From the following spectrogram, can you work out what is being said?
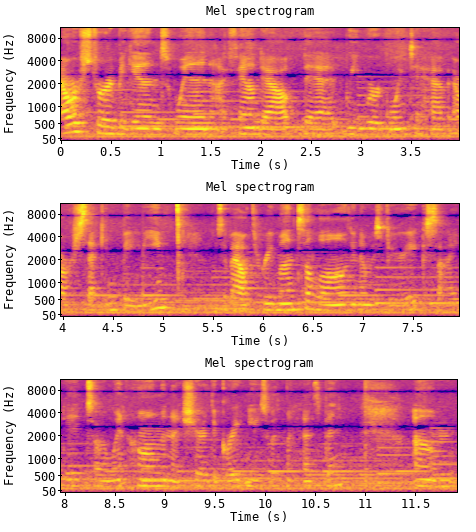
Our story begins when I found out that we were going to have our second baby. It was about three months along and I was very excited. So I went home and I shared the great news with my husband. Um,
